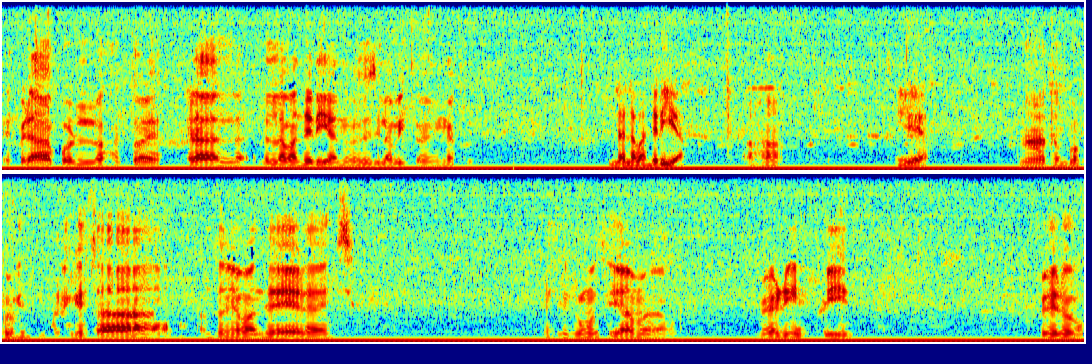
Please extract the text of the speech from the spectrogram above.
esperaba por los actores era la, la lavandería. No sé si la han visto en Netflix. La lavandería, Ajá. ni idea. No, tampoco. Porque que está Antonio Banderas. Este, ¿cómo se llama? Mary Street. Pero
